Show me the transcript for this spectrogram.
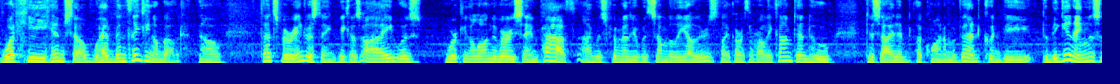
what he himself had been thinking about. Now, that's very interesting because I was working along the very same path. I was familiar with some of the others, like Arthur Holly Compton, who decided a quantum event could be the beginnings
